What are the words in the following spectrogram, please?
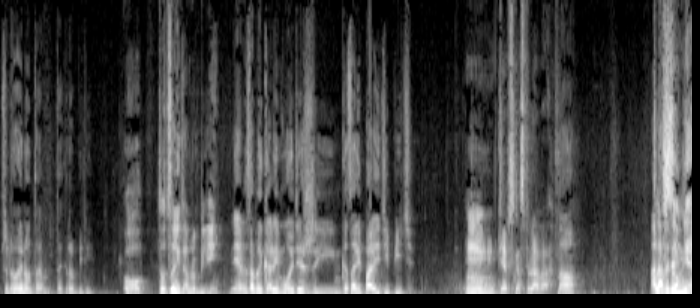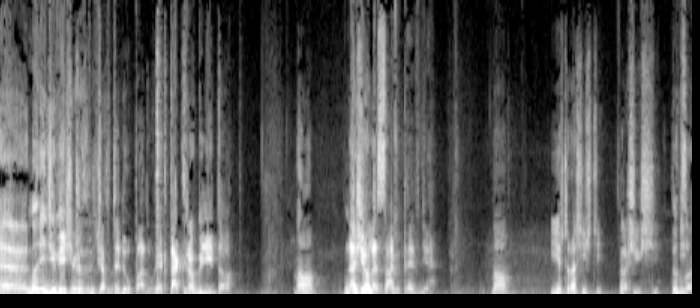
Przed wojną tam tak robili. O, to co oni tam robili? Nie wiem, zamykali młodzież i im kazali palić i pić. Hmm, kiepska sprawa. No. A A w nawet sumie, jak- no nie dziwię się, że ten świat wtedy upadł. Jak tak robili to. No, Na ziole sami pewnie. no. I jeszcze rasiści. Rasiści. To co,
